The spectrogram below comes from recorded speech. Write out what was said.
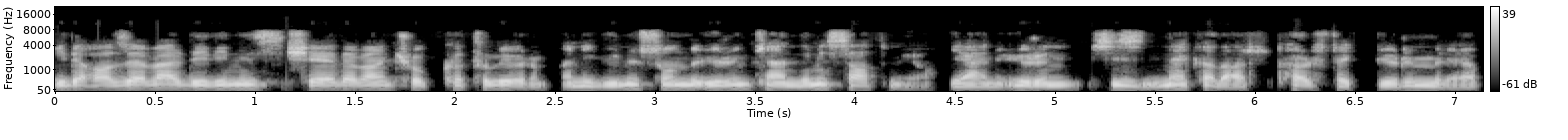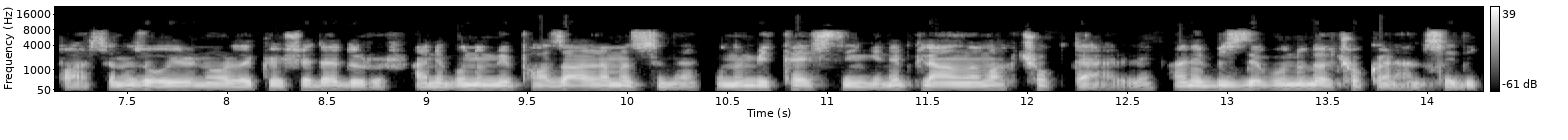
Bir de az evvel dediğiniz şeye de ben çok katılıyorum. Hani günün sonunda ürün kendini satmıyor. Yani ürün siz ne kadar perfect bir ürün bile yaparsanız o ürün orada köşede durur. Hani bunun bir pazarlamasını, bunun bir testingini planlamak çok değerli. Hani biz de bunu da çok önemsedik.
